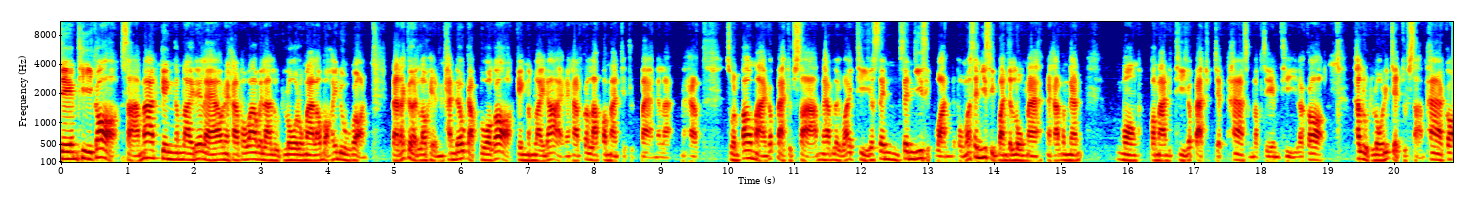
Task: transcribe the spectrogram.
JMT ก็สามารถเก็งกำไรได้แล้วนะครับ เพราะว่าเวลาหลุดโลลงมาเราบอกให้ดูก่อน แต่ถ้าเกิดเราเห็น candle กับตัวก็เก็งกำไรได้นะครับ ก็รับประมาณ 7.8 นั่นแหละนะครับ ส่วนเป้าหมายก็ 8.3 นะครับ หรือว่าอีกทีก็เส้นเส้น 20 วัน ผมว่าเส้น 20 วันจะลงมานะครับดังนั้นมองประมาณอีกทีก็ 8.75สำหรับ JMT แล้วก็ถ้าหลุดโลที่ 7.35 ก็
